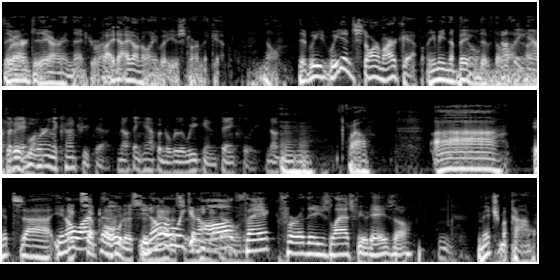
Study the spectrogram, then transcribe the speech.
They Right. aren't. They aren't in that group. I, I don't know anybody who stormed the Capitol. No, did we? We didn't storm our Capitol. You mean the big, the, the Nothing one? happened big anywhere one. in the country, Pat. Nothing happened over the weekend, thankfully. Nothing. Well, uh, it's uh, you know Except what? The- Otis you know who we can all thank for these last few days, though. Mitch McConnell,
